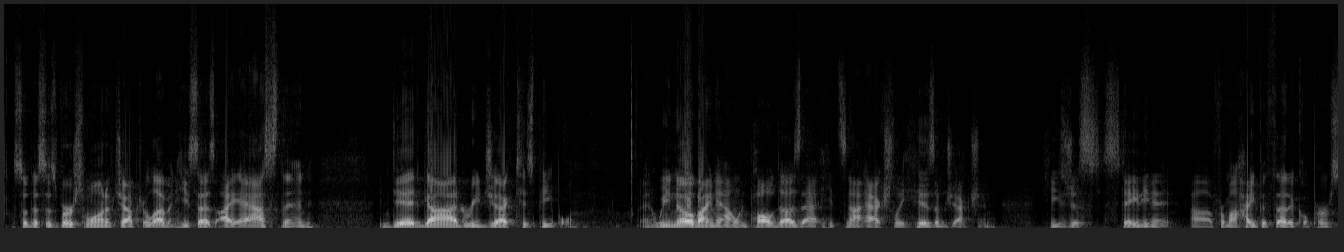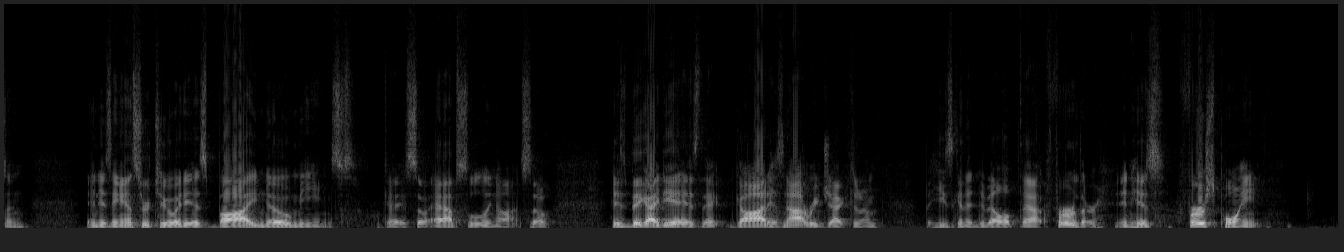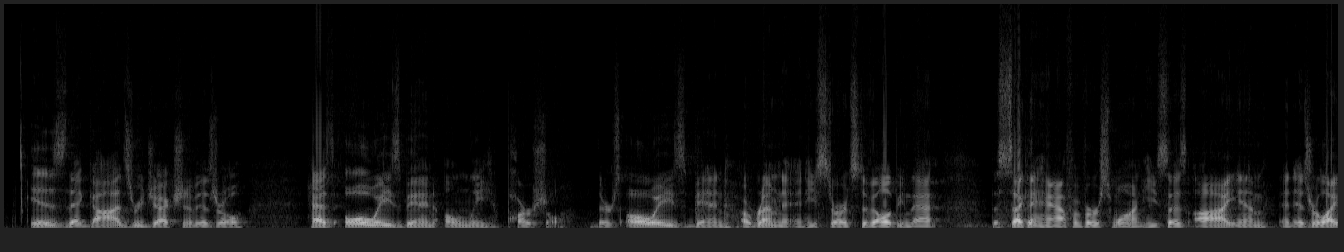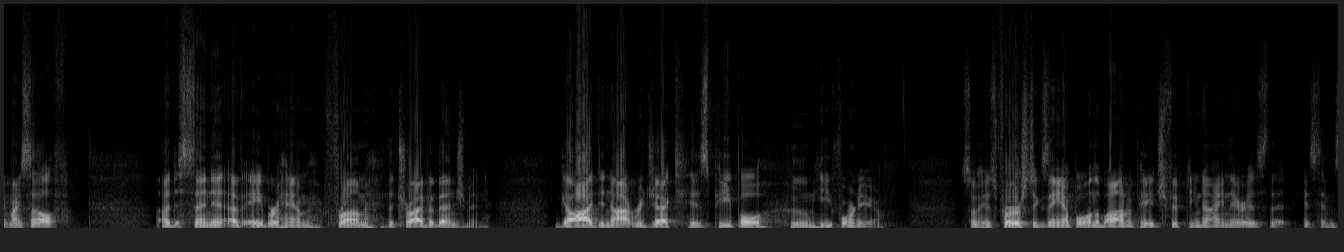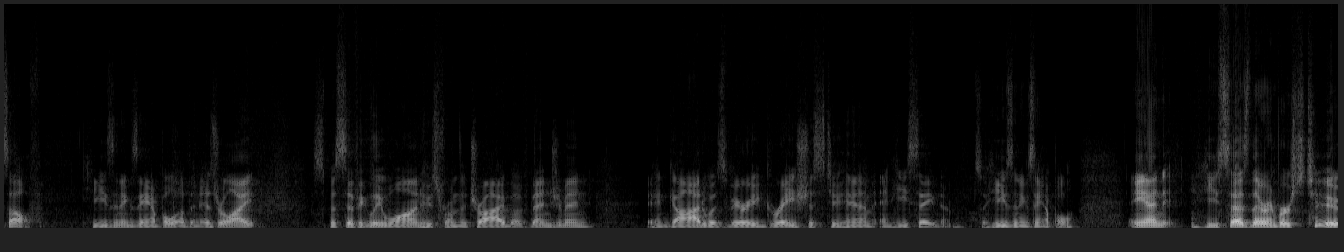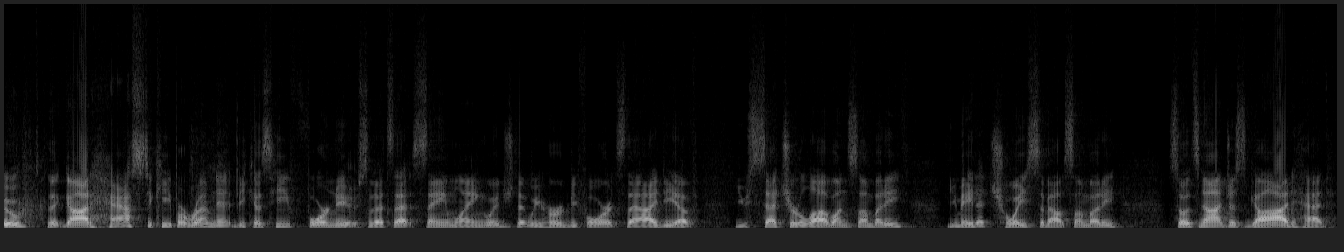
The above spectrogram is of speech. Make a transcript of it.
So, this is verse 1 of chapter 11. He says, I ask then, did God reject his people? And we know by now when Paul does that, it's not actually his objection. He's just stating it uh, from a hypothetical person. And his answer to it is by no means. Okay, so absolutely not. So his big idea is that God has not rejected him, but he's going to develop that further. And his first point is that God's rejection of Israel has always been only partial. There's always been a remnant, and he starts developing that the second half of verse 1. He says, I am an Israelite myself, a descendant of Abraham from the tribe of Benjamin. God did not reject his people whom he foreknew. So his first example on the bottom of page 59 there is that is himself. He's an example of an Israelite, specifically one who's from the tribe of Benjamin, and God was very gracious to him and he saved him. So he's an example. And he says there in verse 2 that God has to keep a remnant because he foreknew. So that's that same language that we heard before. It's that idea of you set your love on somebody, you made a choice about somebody. So it's not just God had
